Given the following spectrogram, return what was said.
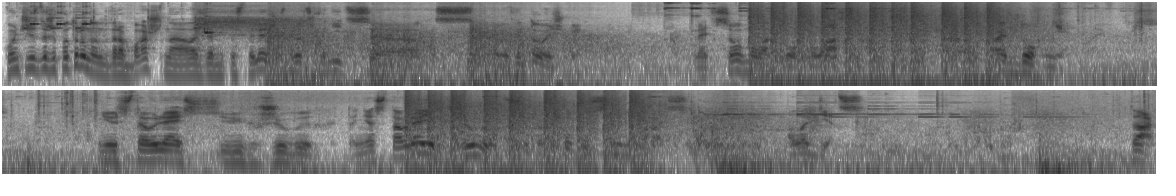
Кончились даже патроны на дробаш, на лазерный пистолет. Придется ходить э, с э, винтовочкой. Блять, все в молоко, классно. Давай дохни. Не оставляй их живых. Да не оставляй их живых, сука, что ты сильно, мразь. Молодец. Так,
